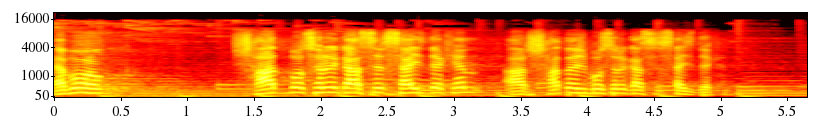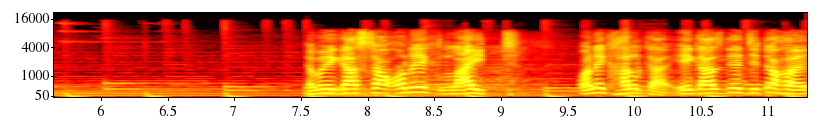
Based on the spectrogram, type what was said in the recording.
এবং সাত বছরের গাছের সাইজ দেখেন আর সাতাশ বছরের গাছের সাইজ দেখেন। এবং এই গাছটা অনেক লাইট অনেক হালকা। এই গাছ দিয়ে যেটা হয়,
